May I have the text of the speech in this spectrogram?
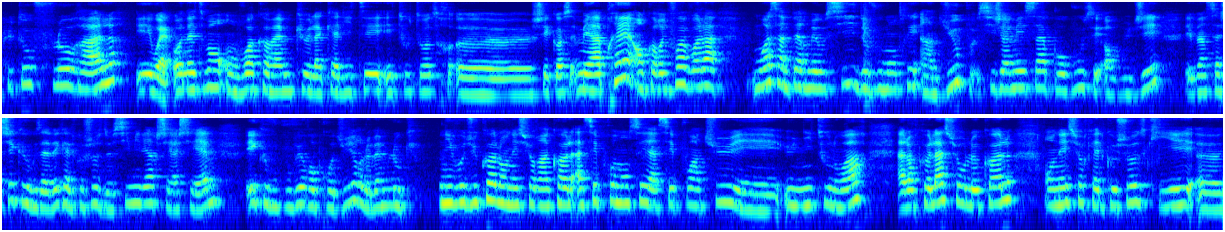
plutôt floral. Et ouais, honnêtement, on voit quand même que la qualité est tout autre euh, chez Cos. Mais après, encore une fois, voilà, moi, ça me permet aussi de vous montrer un dupe. Si jamais ça, pour vous, c'est hors budget, et eh bien sachez que vous avez quelque chose de similaire chez H&M et que vous pouvez reproduire le même look. Au niveau du col, on est sur un col assez prononcé, assez pointu et uni tout noir. Alors que là, sur le col, on est sur quelque chose qui est euh,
